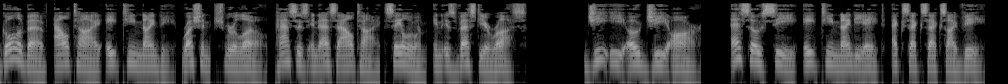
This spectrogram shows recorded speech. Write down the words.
Golubev, Altai 1890, Russian Schmurlo, passes in S. Altai Sailughem, in Izvestia Rus. GEOGR. SOC, 1898, XXXIV.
